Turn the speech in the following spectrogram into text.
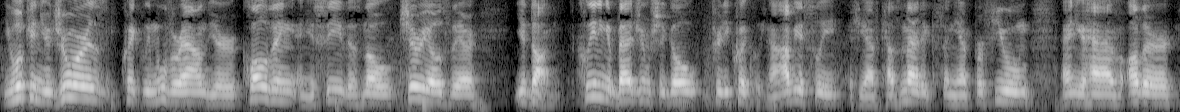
You look in your drawers, quickly move around your clothing, and you see there's no Cheerios there. You're done. Cleaning a bedroom should go pretty quickly. Now, obviously, if you have cosmetics and you have perfume and you have other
